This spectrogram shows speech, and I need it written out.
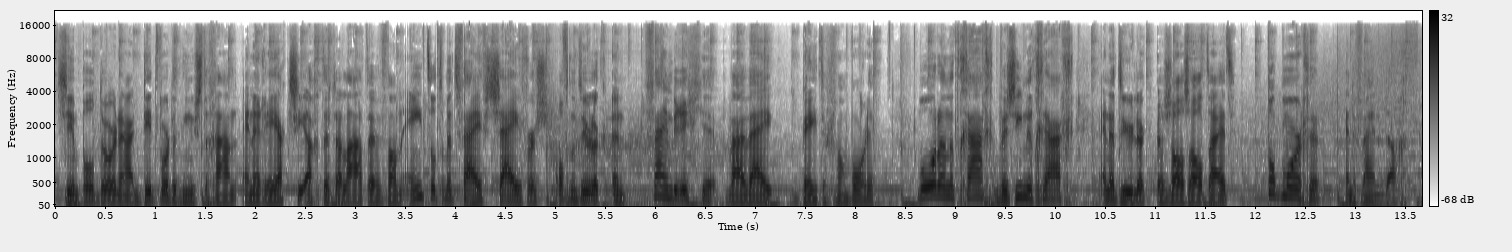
Simpel door naar Dit wordt het nieuws te gaan en een reactie achter te laten van 1 tot en met 5 cijfers of natuurlijk een fijn berichtje waar wij beter van worden. We horen het graag, we zien het graag en natuurlijk, zoals altijd, tot morgen en een fijne dag.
